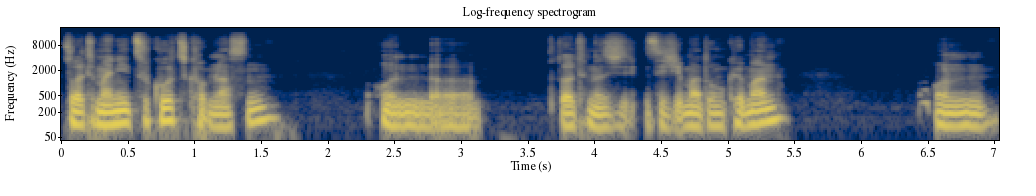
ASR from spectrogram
sollte man nie zu kurz kommen lassen und äh, sollte man sich, sich immer drum kümmern. Und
